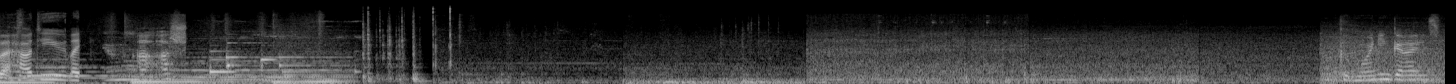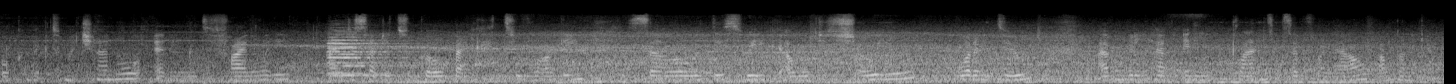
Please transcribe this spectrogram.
but how do you like? Uh, uh, Good morning guys, welcome back to my channel. And finally I decided to go back to vlogging. So this week I will just show you what I do. I don't really have any plans except for now. I'm gonna get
